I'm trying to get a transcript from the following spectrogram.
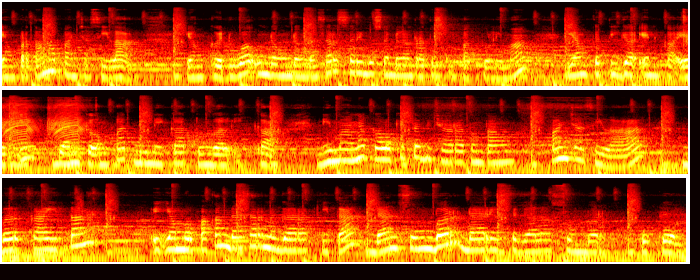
Yang pertama Pancasila, yang kedua Undang-Undang Dasar 1945, yang ketiga NKRI dan keempat Bhinneka Tunggal Ika. Di mana kalau kita bicara tentang Pancasila berkaitan eh, yang merupakan dasar negara kita dan sumber dari segala sumber hukum.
